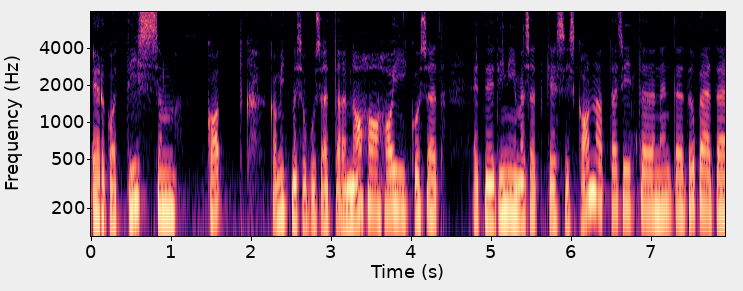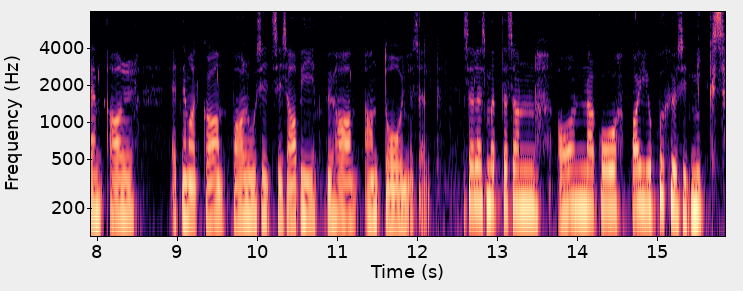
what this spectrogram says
ergotism, katk, ka mitmesugused nahahaigused, et need inimesed, kes siis kannatasid nende tõbede all, et nemad ka palusid siis abi püha Antoniuselt. selles mõttes on, on nagu palju põhjuseid, miks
